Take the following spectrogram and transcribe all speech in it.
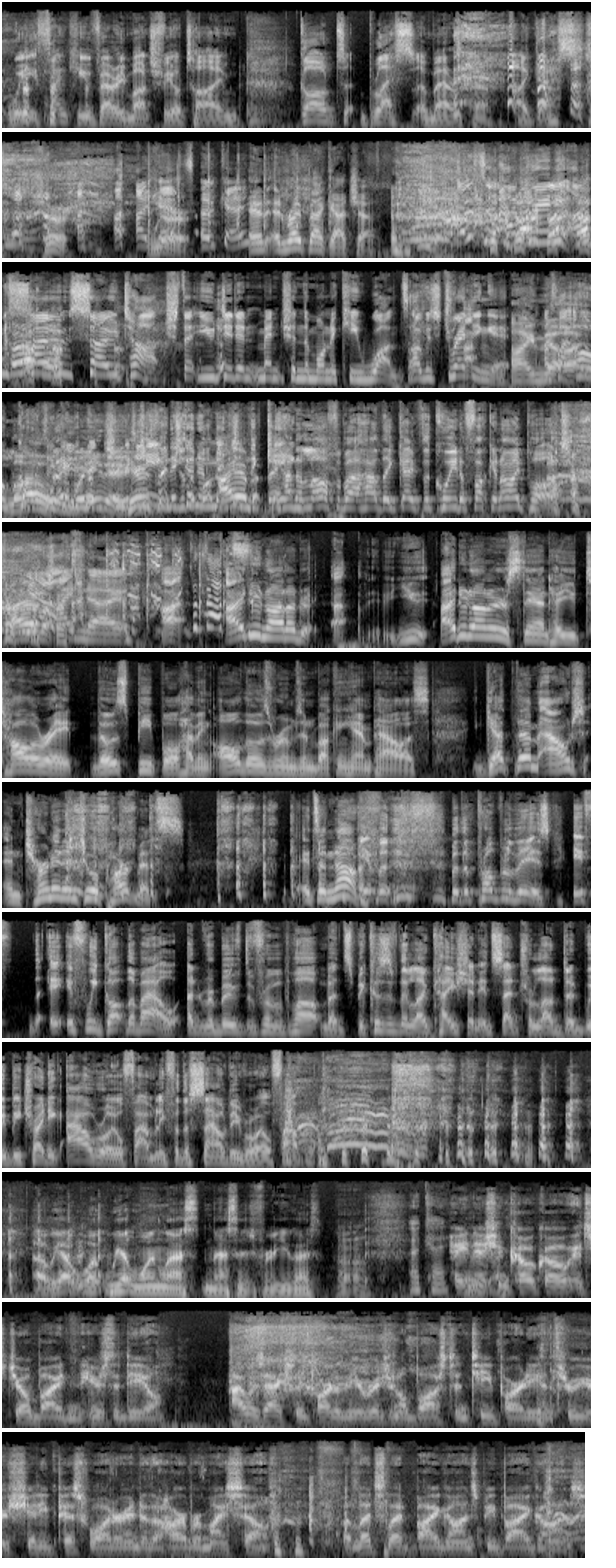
we thank you very much for your time. God bless America, I guess. sure. I Sure. guess. Okay. And and right back at you. Also, I'm really, I'm so so touched that you didn't mention the monarchy once. I was dreading it. I know, was like, oh god, they're going to mention the king. They're going to mention the they king. had a laugh about how they gave the Queen a fucking iPod. yeah, I know. I, I do not under uh, you. I do not understand how you tolerate those people having all those rooms in Buckingham Palace. Get them out and turn it into apartments. It's enough. Yeah, but but the problem is if if we got them out and removed them from apartments because of the location in central London, we'd be trading our royal family for the Saudi royal family. Uh, we got we got one last message for you guys. Okay. Hey, Nish and Coco, it's Joe Biden. Here's the deal. I was actually part of the original Boston Tea Party and threw your shitty piss water into the harbor myself. But let's let bygones be bygones.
